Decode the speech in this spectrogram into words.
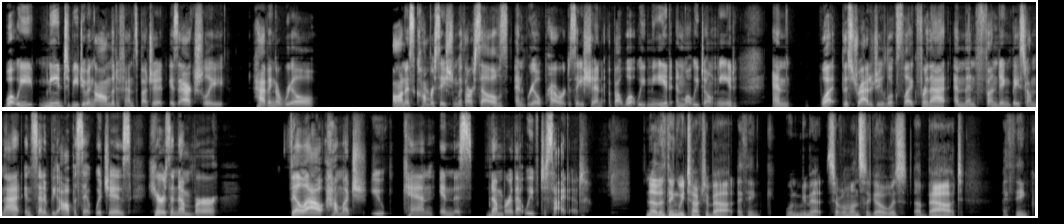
what we need to be doing on the defense budget is actually having a real honest conversation with ourselves and real prioritization about what we need and what we don't need. And what the strategy looks like for that and then funding based on that instead of the opposite, which is here's a number, fill out how much you can in this number that we've decided. Another thing we talked about, I think, when we met several months ago was about, I think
